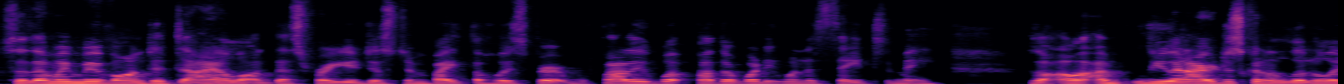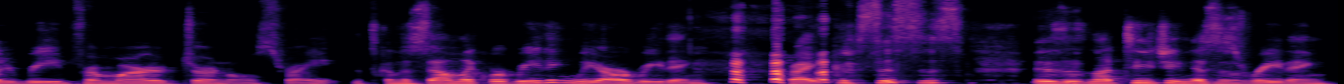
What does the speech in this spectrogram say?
So then we move on to dialogue. That's where you just invite the Holy Spirit. Father, what Father, what do you want to say to me? So I'm, you and I are just going to literally read from our journals, right? It's going to sound like we're reading. We are reading, right? Because this is this is not teaching. This is reading.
